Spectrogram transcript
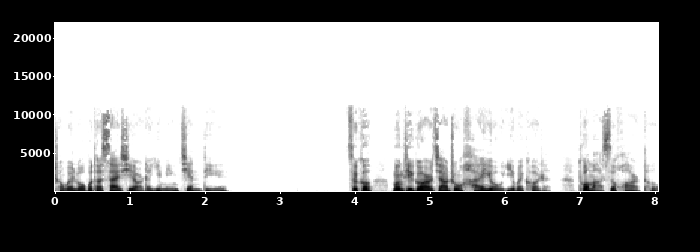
成为罗伯特·塞西尔的一名间谍。此刻，蒙提格尔家中还有一位客人托马斯·华尔特，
